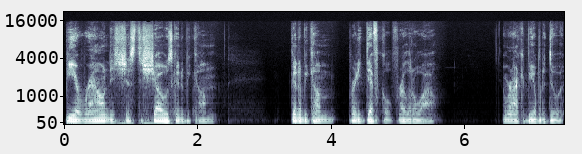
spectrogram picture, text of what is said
be around. It's just the show is going to become going to become pretty difficult for a little while, and we're not going to be able to do it.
